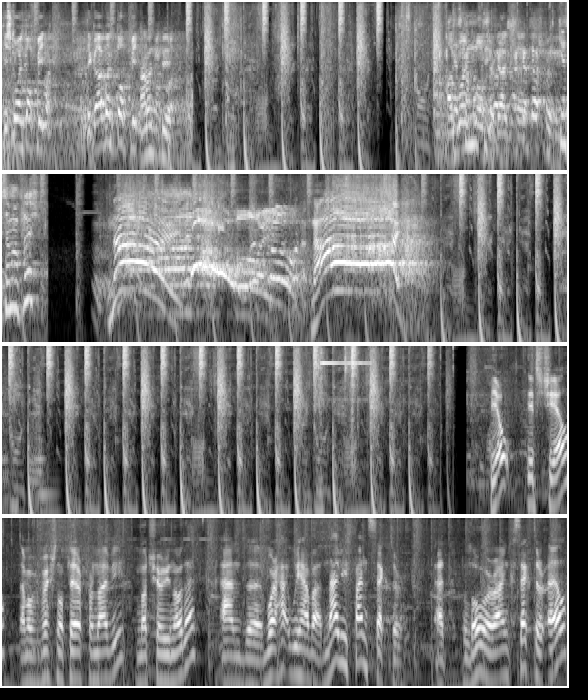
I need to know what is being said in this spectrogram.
He's going top mid. The guy went top mid. I went B. I'm going closer, guys. Can someone flash? Yo, it's Chiel. I'm a professional player for Navi. I'm not sure you know that. And uh, we're ha- we have a Navi fan sector at lower rank sector L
